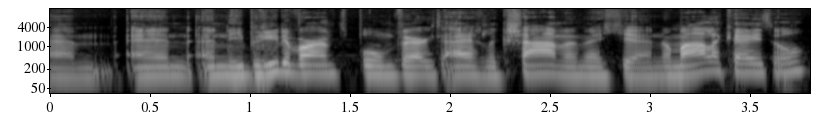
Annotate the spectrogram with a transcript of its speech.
Um, en een hybride warmtepomp werkt eigenlijk samen met je normale ketel.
